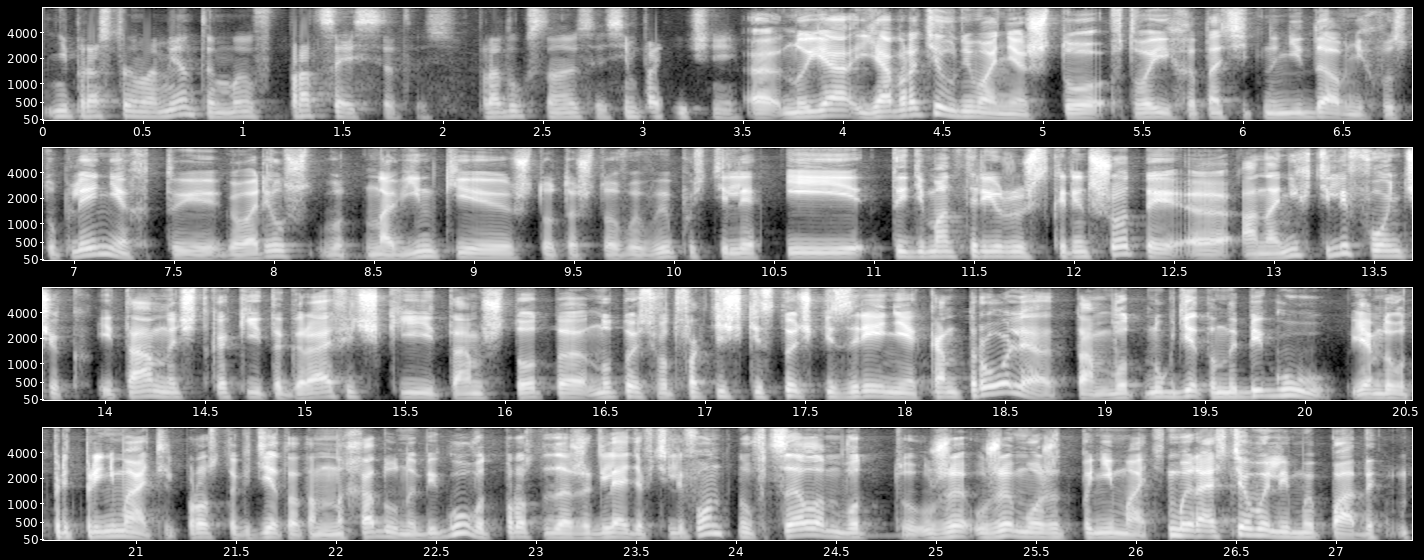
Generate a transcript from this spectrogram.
непростой момент, и мы в процессе, то есть продукт становится симпатичнее. Э, но я, я обратил внимание, что в твоих относительно недавних выступлениях ты говорил, что вот новинки, что-то, что вы выпустили, и ты демонстрируешь скриншоты, э, а на них телефончик, и там, значит, какие-то графички, там что-то, ну, то есть вот фактически с точки зрения контроля, там вот, ну, где-то на бегу, я имею в виду вот предприниматель, просто где-то там на ходу на бегу, вот просто даже глядя в телефон, ну, в целом вот уже, уже может понимать, мы растем или мы падаем.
